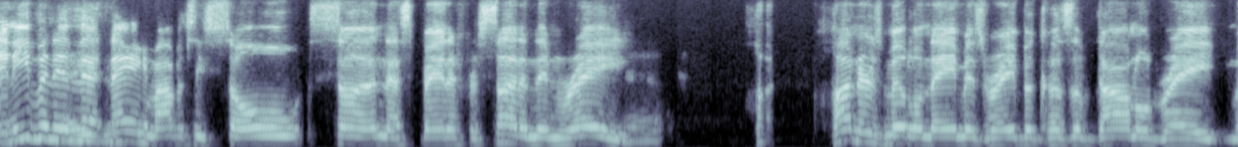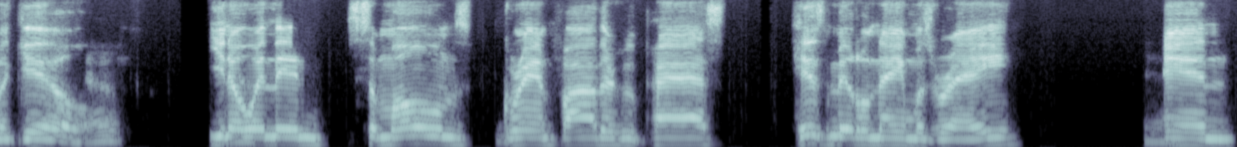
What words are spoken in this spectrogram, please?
And even Amazing. in that name, obviously Soul, Son, that's Spanish for son, and then Ray. Yeah Hunter's middle name is Ray because of Donald Ray McGill. Yeah. You know, yeah. and then Simone's grandfather who passed, his middle name was Ray. Yeah. And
